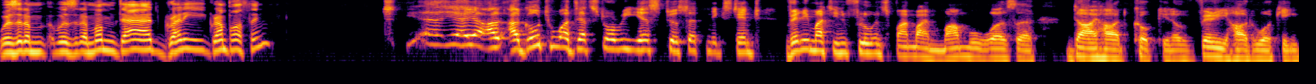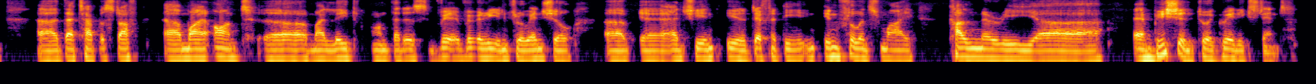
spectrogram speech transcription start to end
was it a was it a mum, dad, granny, grandpa thing? Yeah, yeah, yeah. I'll, I'll go towards that story. Yes, to a certain extent, very much influenced by my mom, who was a die-hard cook. You know, very hardworking, uh, that type of stuff. Uh, my aunt, uh, my late aunt, that is very, very influential, uh, and she you know, definitely influenced my culinary ambition to a great extent.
